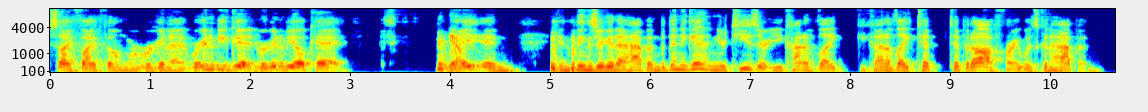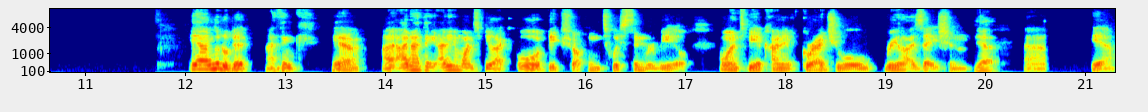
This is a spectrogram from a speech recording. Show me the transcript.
sci-fi film where we're gonna we're gonna be good, we're gonna be okay, right, and and things are gonna happen. But then again, in your teaser, you kind of like you kind of like tip tip it off, right? What's gonna happen? Yeah, a little bit. I think. Yeah, I, I don't think I didn't want it to be like oh a big shocking twist and reveal. I want it to be a kind of gradual realization. Yeah. Uh, yeah,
